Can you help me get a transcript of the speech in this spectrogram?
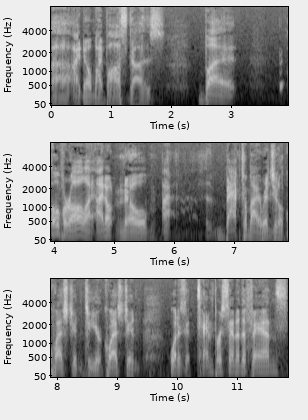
Uh, I know my boss does, but overall, I, I don't know. I, back to my original question, to your question, what is it? Ten percent of the fans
